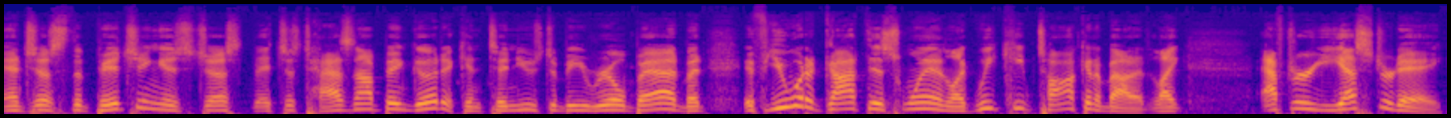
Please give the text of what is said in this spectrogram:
And just the pitching is just, it just has not been good. It continues to be real bad. But if you would have got this win, like we keep talking about it, like after yesterday,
